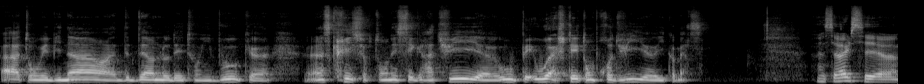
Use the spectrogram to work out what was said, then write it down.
à ton webinar, downloader ton e-book, euh, inscrit sur ton essai gratuit ou, ou acheter ton produit e-commerce. C'est vrai que c'est euh,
